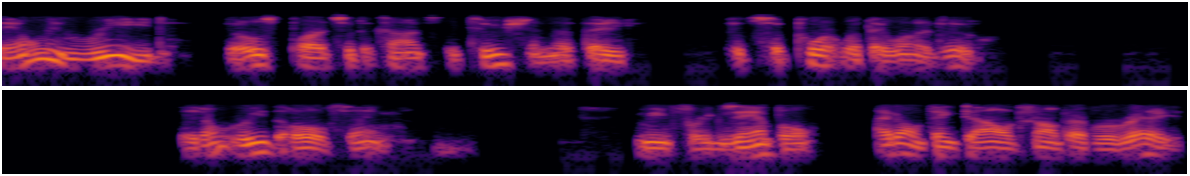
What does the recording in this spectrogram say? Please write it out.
they only read those parts of the Constitution that they that support what they want to do. They don't read the whole thing. I mean, for example, I don't think Donald Trump ever read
